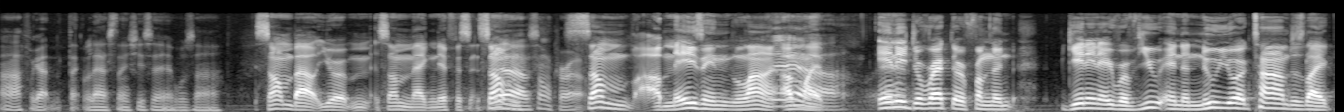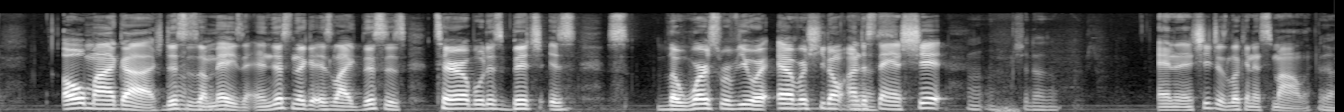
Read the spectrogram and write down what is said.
Ah, I forgot the th- last thing she said was uh. Something about your some magnificent something yeah, some crap. some amazing line. I'm like Yeah, any director from the getting a review in the New York Times is like. Oh my gosh, this Mm-hmm. is amazing. And this nigga is like, this is terrible. This bitch is the worst reviewer ever. She don't understand shit. she doesn't. and then she just looking and smiling. Yeah.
